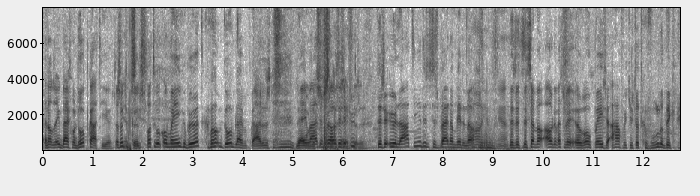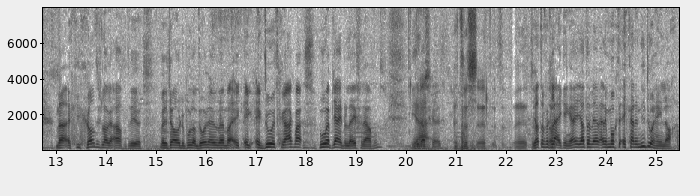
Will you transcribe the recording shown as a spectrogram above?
en dan, ik blijf gewoon doorpraten hier. Dat is ook Ja, de kunst. Wat er ook om me heen gebeurt, gewoon door blijven praten. Dus, nee, maar het is, wel, het, is een uur, het is een uur laat hier, dus het is bijna middernacht. Oh, joh, ja. Dus het, dit zijn wel ouderwets weer Europese avondjes. Dat gevoel dat ik na een gigantisch lange avond weer met jou de boel aan het doornemen ben. Maar ik, ik, ik doe het graag. Maar hoe heb jij het beleefd vanavond? Die Ja, wedstrijd. het was... Het, het, het- het- Je had een vergelijking, hè? Je had een, en ik, mocht, ik ga er niet doorheen lachen.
